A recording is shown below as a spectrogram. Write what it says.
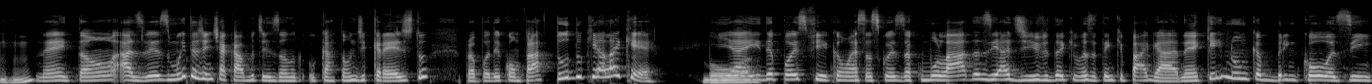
uhum. né? Então, às vezes, muita gente acaba utilizando o cartão de crédito para poder comprar tudo que ela quer. Boa. E aí depois ficam essas coisas acumuladas e a dívida que você tem que pagar, né? Quem nunca brincou assim,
